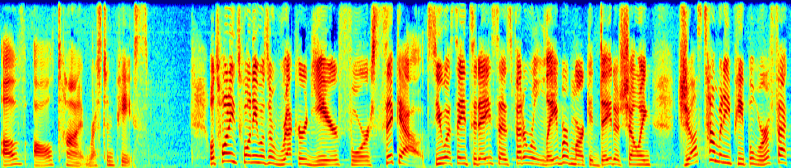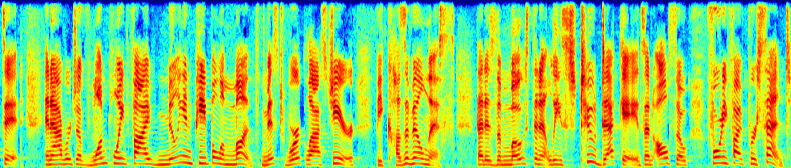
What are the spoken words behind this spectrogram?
of all time. Rest in peace. Well, 2020 was a record year for sick outs. USA Today says federal labor market data showing just how many people were affected. An average of 1.5 million people a month missed work last year because of illness. That is the most in at least two decades and also 45%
